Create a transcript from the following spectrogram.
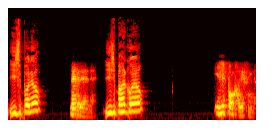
20번이요? 네네네. 20번 할 거예요? 20번 가겠습니다.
